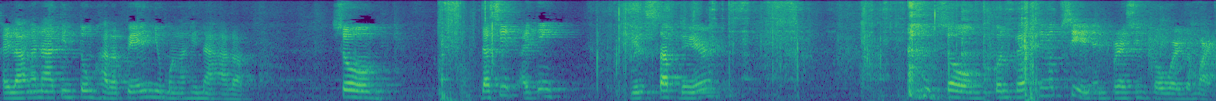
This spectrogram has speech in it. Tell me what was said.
Kailangan natin tong harapin yung mga hinaharap. So, that's it. I think we'll stop there. so, confessing of sin and pressing toward the mark.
